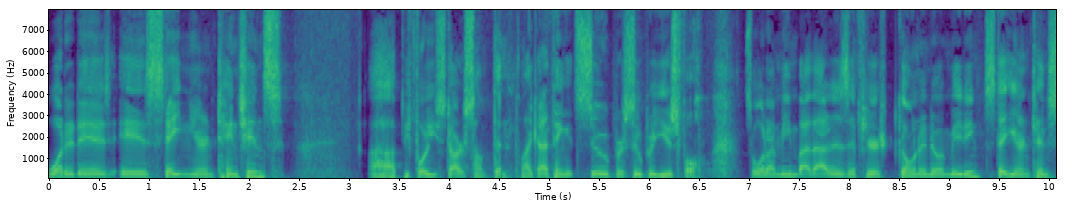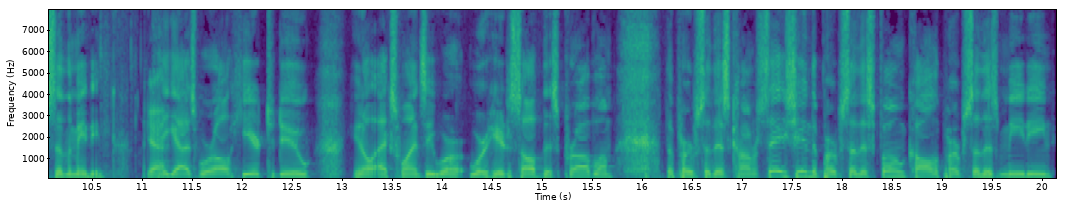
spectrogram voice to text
what it is is stating your intentions uh, before you start something. Like I think it's super, super useful. So what I mean by that is if you're going into a meeting, state your intentions of the meeting. Like, Yeah. Hey guys, we're all here to do, you know, X, Y, and Z. We're we're here to solve this problem. The purpose of this conversation, the purpose of this phone call, the purpose of this meeting,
